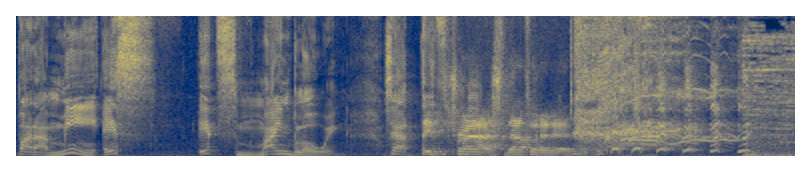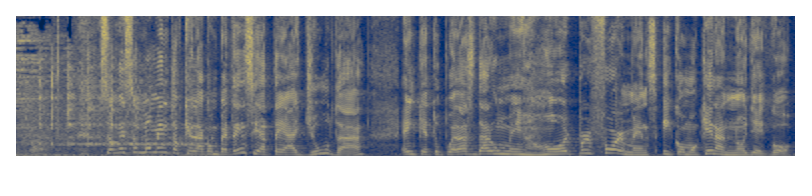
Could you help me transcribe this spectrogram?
para mí es it's mind blowing. O sea, te- It's trash, that's what it is. son esos momentos que la competencia te ayuda en que tú puedas dar un mejor performance y como quiera no llegó.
